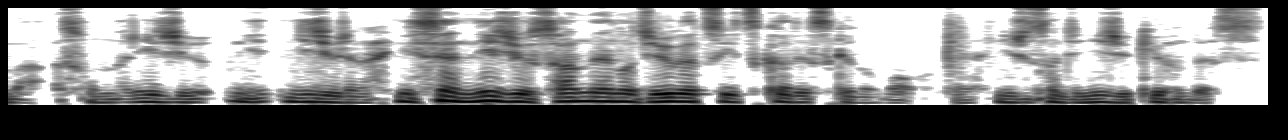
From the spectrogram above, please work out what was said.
まあ、そんな20、20じゃない、2023年の10月5日ですけども、ね、23時29分です。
